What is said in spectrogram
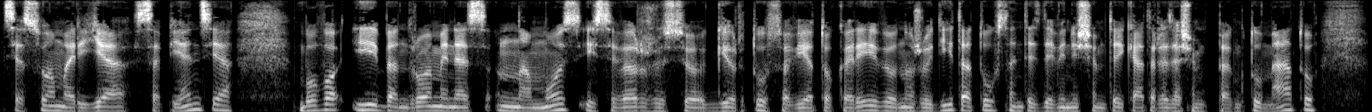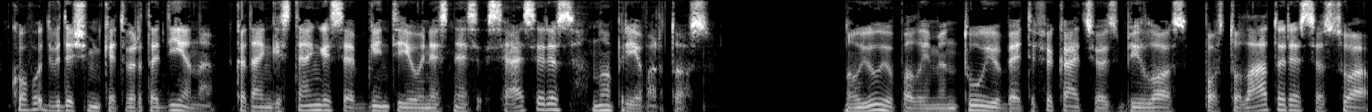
Sesuo Marija Sapiencija buvo į bendruomenės namus įsiveržusių girtų sovietų kareivių nužudyta 1945 m. kovo 24 d., kadangi stengiasi apginti jaunesnės seseris nuo prievartos naujųjų palaimintųjų beatifikacijos bylos postulatorė sesuo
